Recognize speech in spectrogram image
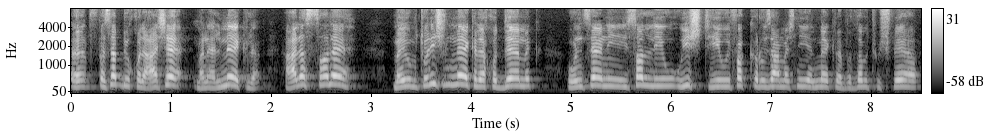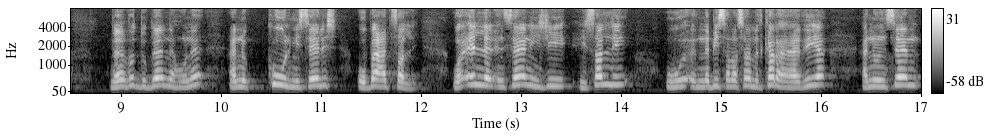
آه، فسبقوا العشاء معناها الماكلة. على الصلاة ما يمتليش الماكلة قدامك والإنسان يصلي ويشتهي ويفكر زعما شنو هي الماكلة بالضبط وش فيها. نردوا بالنا هنا أنه كول مثالش وبعد صلي. وإلا الإنسان يجي يصلي والنبي صلى الله عليه وسلم ذكرها هذه انه الإنسان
